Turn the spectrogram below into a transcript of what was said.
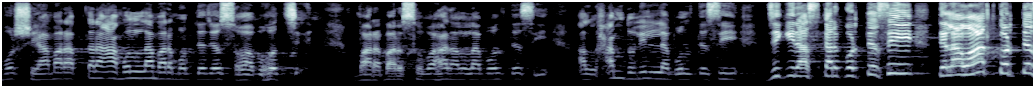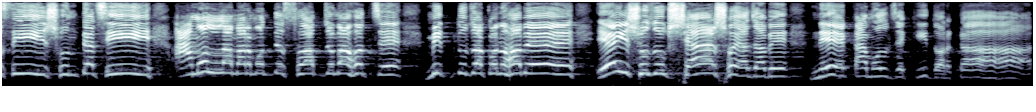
অবশ্যই আমার আপনার আমল নামার মধ্যে যে সব হচ্ছে। বারবার সুবাহান আল্লাহ বলতেছি, আলহামদুলিল্লাহ বলতেছি, জিকির আসকার করতেছি, তেলাওয়াত করতেছি, শুনতেছি, আমল নামার মধ্যে সব জমা হচ্ছে, মৃত্যু যখন হবে, এই সুযোগ শেষ হয়ে যাবে। নেক আমল যে কি দরকার,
